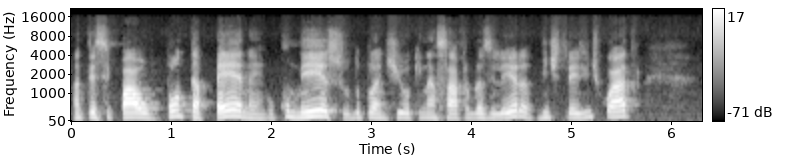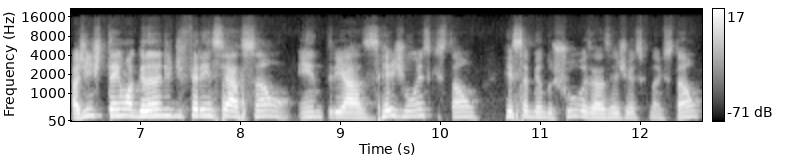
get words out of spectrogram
antecipar o pontapé, né, o começo do plantio aqui na safra brasileira 23, 24. A gente tem uma grande diferenciação entre as regiões que estão recebendo chuvas e as regiões que não estão.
